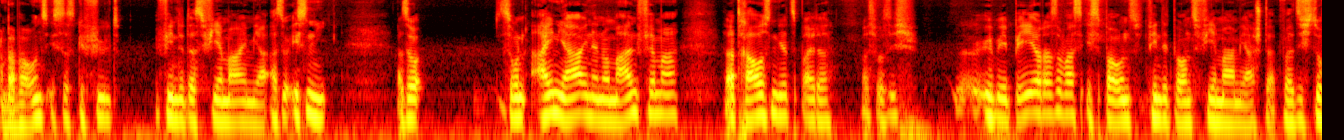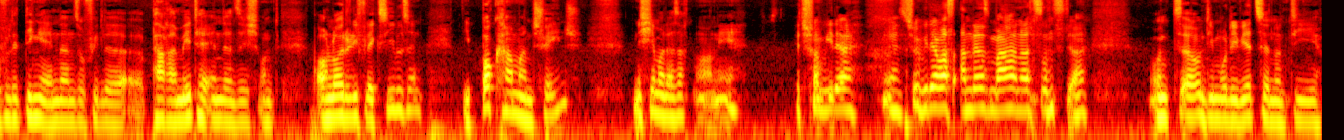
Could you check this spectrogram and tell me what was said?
Aber bei uns ist das gefühlt, findet das viermal im Jahr. Also ist ein, also so ein Jahr in einer normalen Firma da draußen jetzt bei der, was weiß ich, ÖBB oder sowas, ist bei uns, findet bei uns viermal im Jahr statt, weil sich so viele Dinge ändern, so viele äh, Parameter ändern sich und brauchen Leute, die flexibel sind, die Bock haben an Change. Nicht jemand, der sagt, oh nee, jetzt schon wieder, jetzt schon wieder was anderes machen als sonst, ja. Und, äh, und die motiviert sind und die,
